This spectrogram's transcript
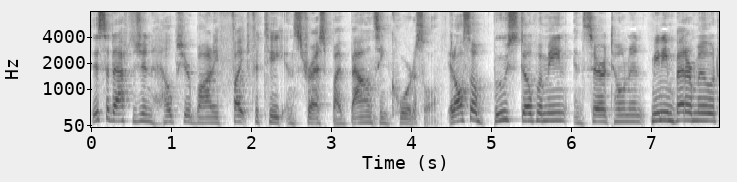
This adaptogen helps your body fight fatigue and stress by balancing cortisol. It also boosts dopamine and serotonin, meaning better mood,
